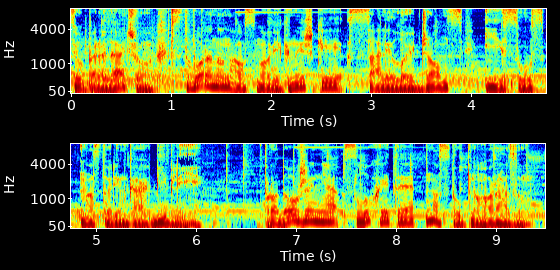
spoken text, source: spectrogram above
Цю передачу створено на основі книжки Салі Лой Джонс Ісус на сторінках Біблії. Продовження слухайте наступного разу.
